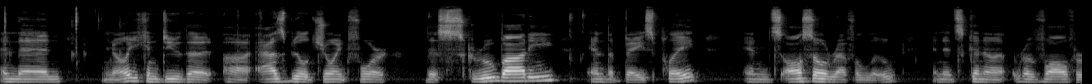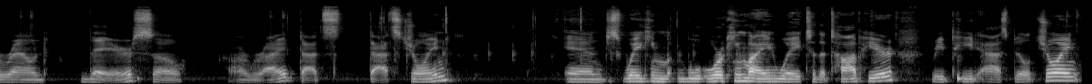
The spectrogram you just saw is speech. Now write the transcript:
and then you know you can do the uh, as-built joint for the screw body and the base plate, and it's also a Revolute, and it's gonna revolve around there. So all right, that's that's joined. And just waking, working my way to the top here, repeat as built joint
